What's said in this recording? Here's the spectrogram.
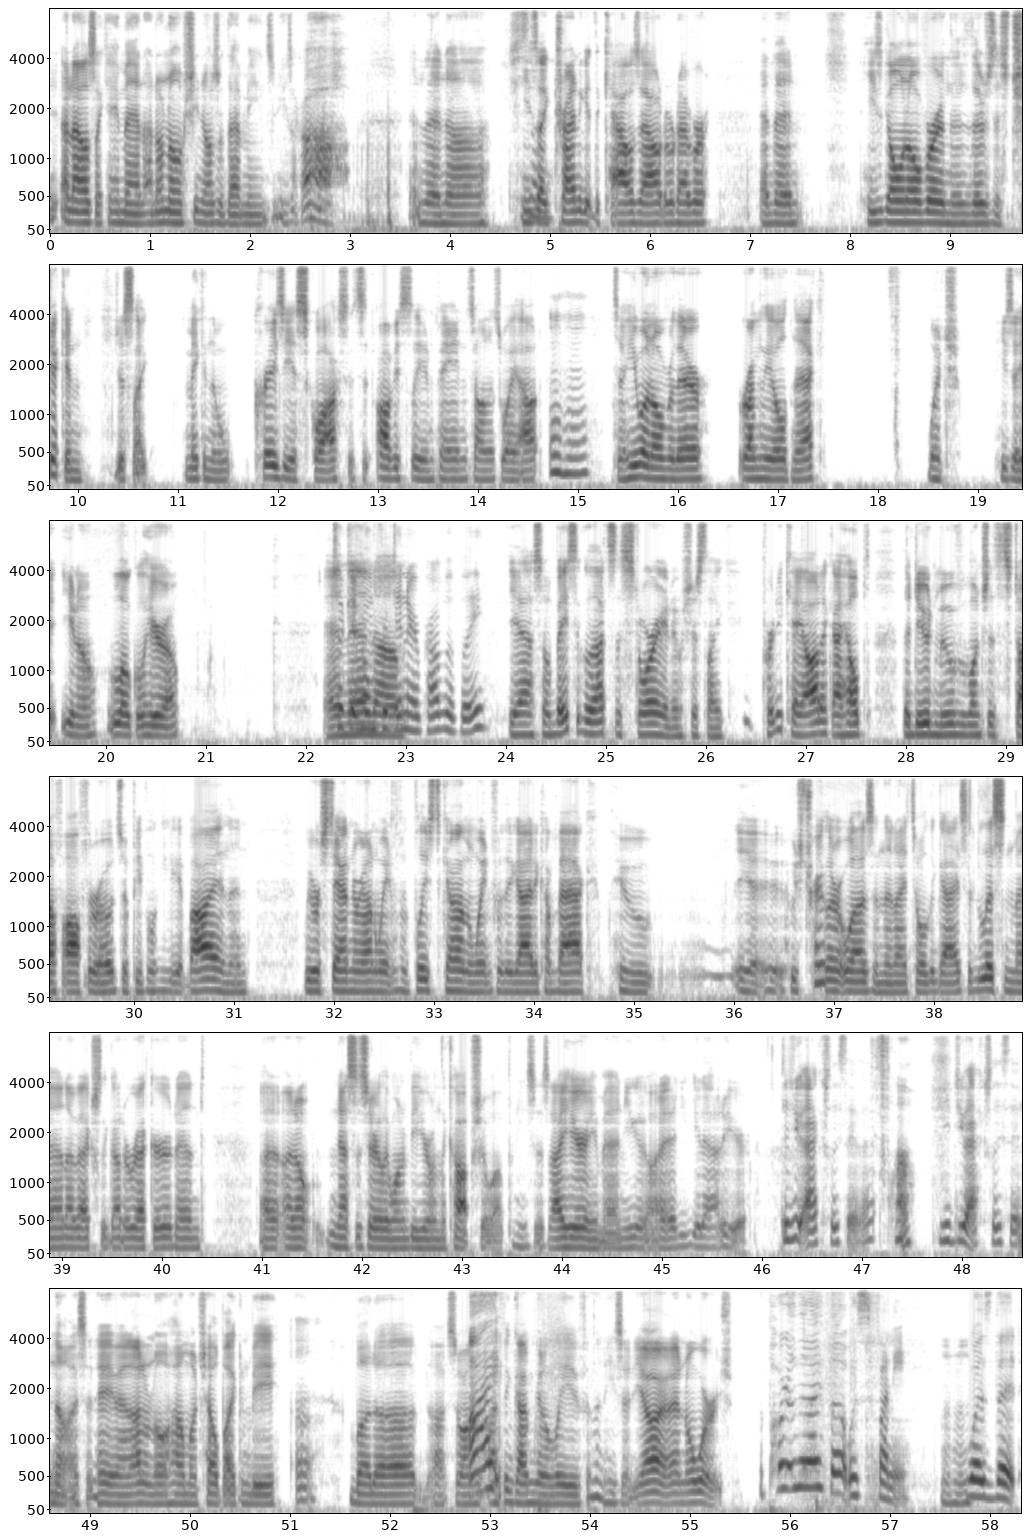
And I was like, "Hey, man, I don't know if she knows what that means." And he's like, "Ah." And then uh, he's like trying to get the cows out or whatever, and then he's going over, and then there's this chicken just like making the craziest squawks. It's obviously in pain. It's on its way out. Mm-hmm. So he went over there, wrung the old neck, which he's a you know local hero. And Took then, it home for um, dinner, probably. Yeah, so basically that's the story, and it was just like pretty chaotic. I helped the dude move a bunch of stuff off the road so people could get by, and then we were standing around waiting for the police to come and waiting for the guy to come back who. Yeah, whose trailer it was, and then I told the guy, I said, "Listen, man, I've actually got a record, and I, I don't necessarily want to be here when the cops show up." And he says, "I hear you, man. You go ahead, you get out of here." Did you actually say that? Huh? Did you actually say that? No, I said, "Hey, man, I don't know how much help I can be, Uh. but uh, uh so I'm, I... I- think I'm gonna leave." And then he said, "Yeah, all right, no worries." The part that I thought was funny hmm was that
